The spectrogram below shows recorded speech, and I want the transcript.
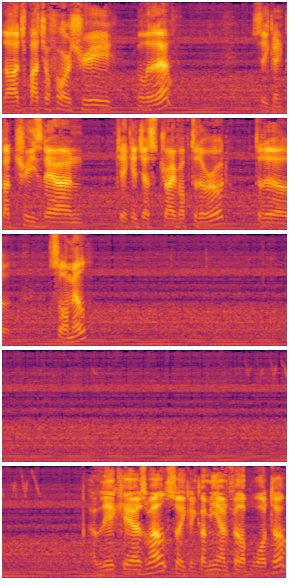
large patch of forestry over there. So you can cut trees there and take it, just drive up to the road, to the sawmill. A lake here as well, so you can come here and fill up water.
